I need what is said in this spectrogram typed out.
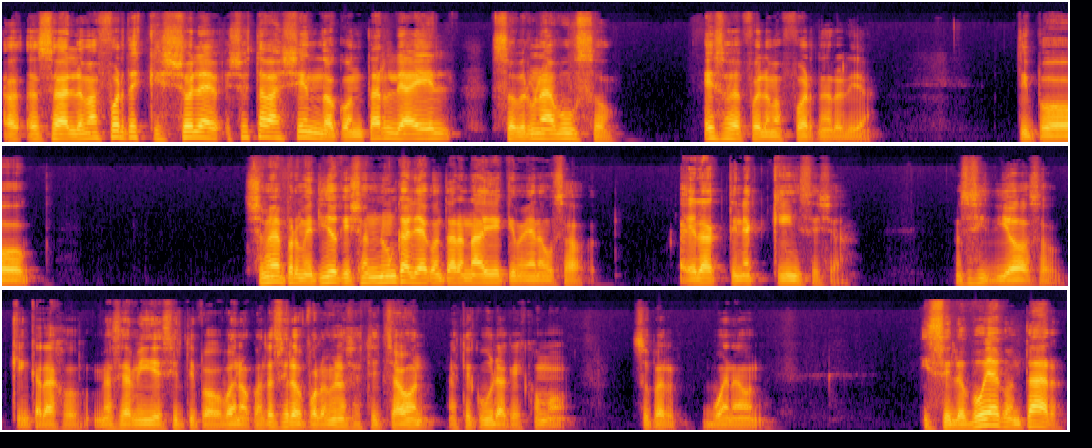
o, sea, lo más fuerte es que yo, yo estaba yendo a contarle a él sobre un abuso. Eso fue lo más fuerte en realidad. Tipo, yo me había prometido que yo nunca le iba a contar a nadie que me habían abusado. Era, tenía 15 ya. No sé si Dios o quién carajo me hace a mí decir, tipo, bueno, contáselo por lo menos a este chabón, a este cura que es como súper buena onda. Y se lo voy a contar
